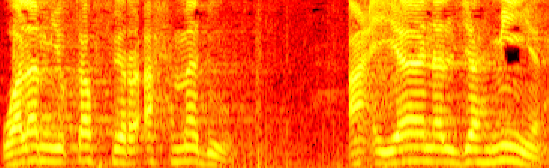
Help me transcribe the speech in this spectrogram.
"Walam yukaffir Ahmadu a'yan al-Jahmiyah."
